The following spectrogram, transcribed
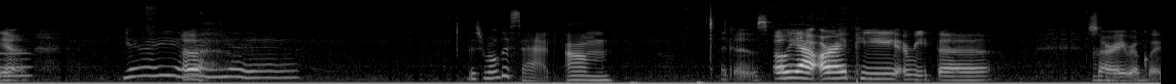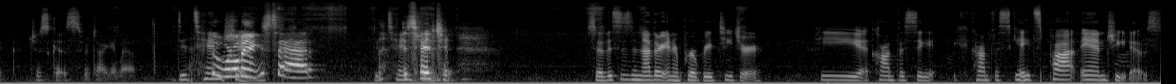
yeah. Yeah, yeah, Ugh. yeah. This world is sad. Um, It is. Oh yeah. R.I.P. Aretha. Sorry, real quick, just because we're talking about detention. the world being sad. detention. Detention. So this is another inappropriate teacher. He confisca- confiscates pot and Cheetos.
